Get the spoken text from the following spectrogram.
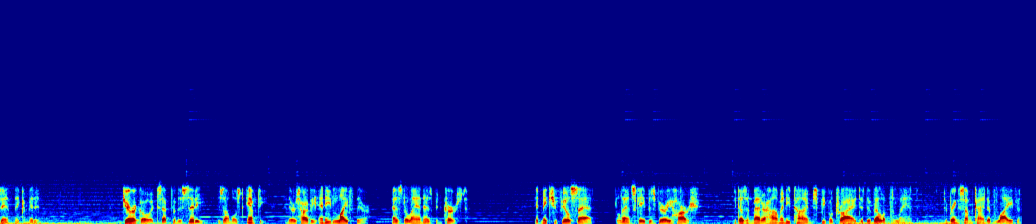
sin they committed. Jericho, except for the city, is almost empty, and there is hardly any life there, as the land has been cursed. It makes you feel sad. The landscape is very harsh. It doesn't matter how many times people try to develop the land, to bring some kind of life and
